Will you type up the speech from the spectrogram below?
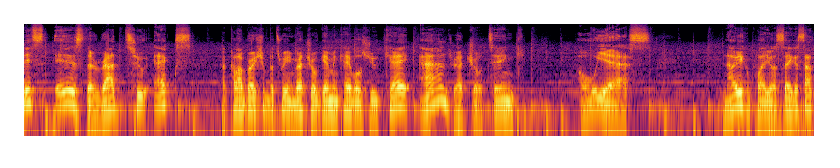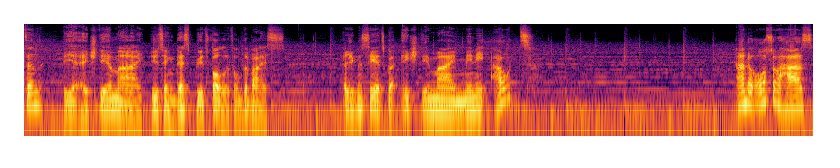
This is the Rad2X, a collaboration between Retro Gaming Cables UK and Retro Tink. Oh yes! Now you can play your Sega Saturn via HDMI using this beautiful little device. As you can see it's got HDMI mini out and it also has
